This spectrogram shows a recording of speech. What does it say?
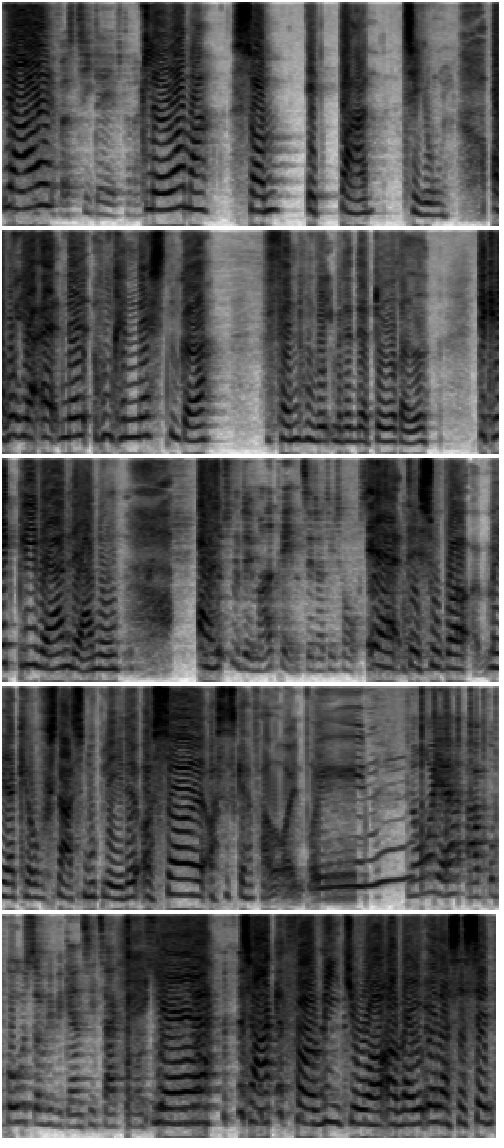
jeg Det er først 10 dage efter dig. glæder mig som et barn til jul. Og hun, jeg er, hun kan næsten gøre, hvad fanden hun vil med den der døde rede. Det kan ikke blive værre, end det er nu. Jeg synes nu, det er meget pænt til dig, dit hår. så- ja, det er super, men jeg kan jo snart snuble i det. Og så, og så skal jeg have farvet øjenbryn. Nå ja, apropos, så vil vi gerne sige tak til vores Ja, tak for videoer og hvad I ellers har sendt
